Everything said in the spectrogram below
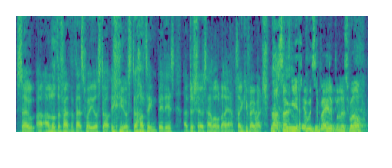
So I, I love the fact that that's where your start your starting bid is. That just shows how old I am. Thank you very much. That's only if it was available as well.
